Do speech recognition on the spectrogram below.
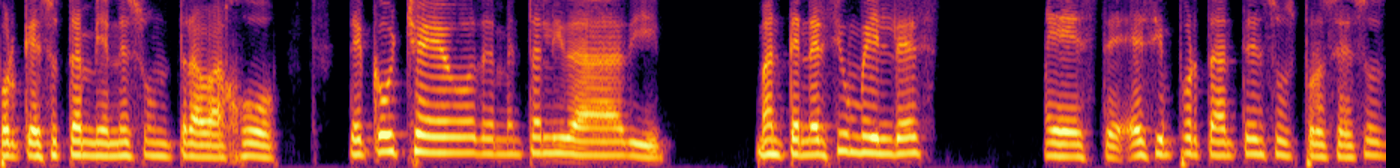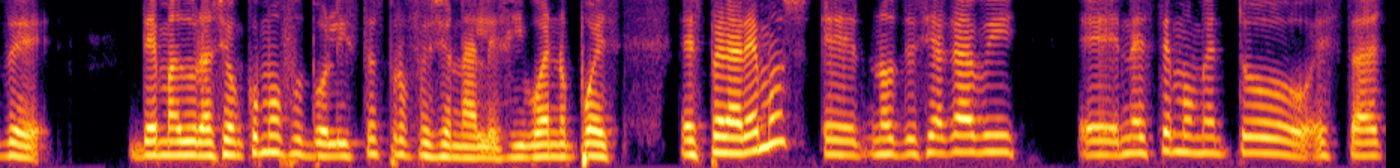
porque eso también es un trabajo de cocheo, de mentalidad y mantenerse humildes este, es importante en sus procesos de, de maduración como futbolistas profesionales. Y bueno, pues esperaremos. Eh, nos decía Gaby, eh, en este momento está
